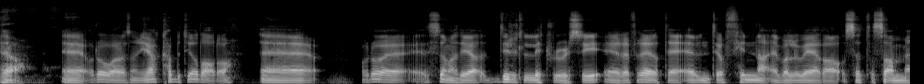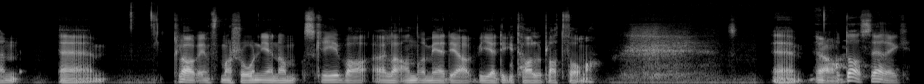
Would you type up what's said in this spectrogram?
ja. Eh, og da var det sånn, ja, hva betyr det da? Eh, og da er det man at ja, digital literacy refererer til evnen til å finne, evaluere og sette sammen eh, klar informasjon gjennom skriver eller andre medier via digitale plattformer. Eh, Ja. Og da ser jeg,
